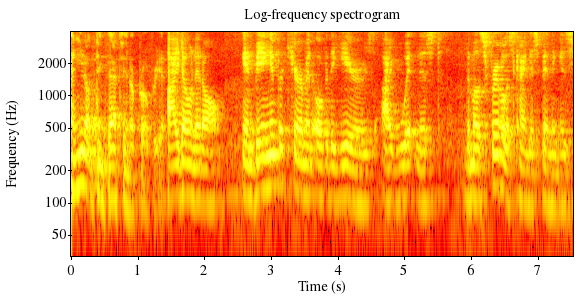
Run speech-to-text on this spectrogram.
And you don't think that's inappropriate? I don't at all. In being in procurement over the years, I've witnessed the most frivolous kind of spending as,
